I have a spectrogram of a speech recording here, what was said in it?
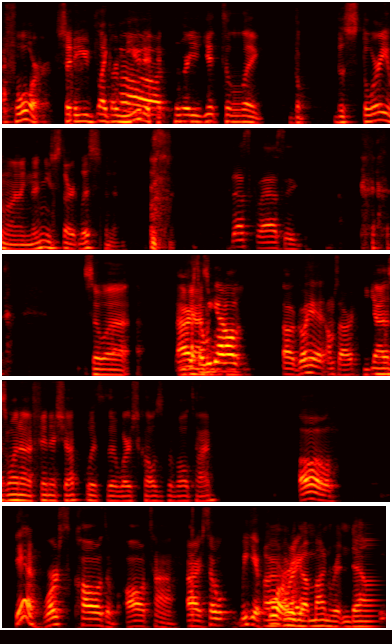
before, so you like are muted Oh. to where you get to like the the storyline. Then you start listening. That's classic. So, uh, All right, so we got all. Oh, go ahead. I'm sorry. You guys want to finish up with the worst calls of all time? Oh, yeah, worst calls of all time. All right, so we get four. I four, already right? got mine written down.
